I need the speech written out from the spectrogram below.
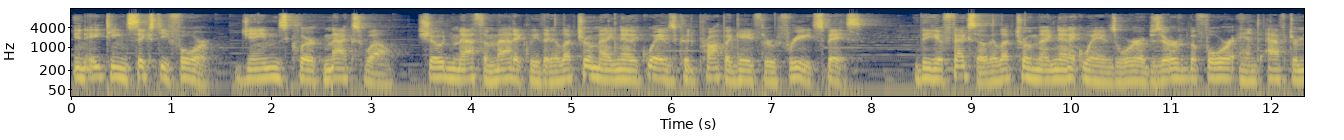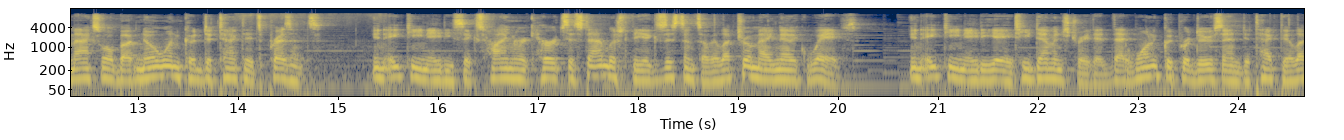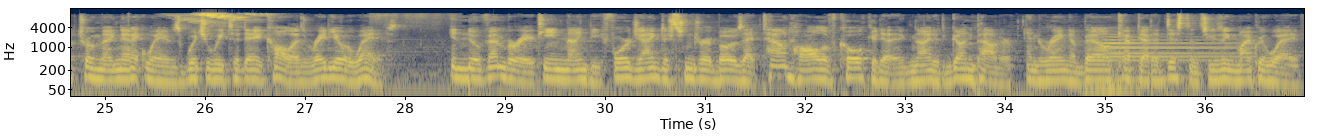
In 1864, James Clerk Maxwell, showed mathematically that electromagnetic waves could propagate through free space. The effects of electromagnetic waves were observed before and after Maxwell but no one could detect its presence. In 1886 Heinrich Hertz established the existence of electromagnetic waves. In 1888 he demonstrated that one could produce and detect electromagnetic waves which we today call as radio waves. In November 1894 Jagdish Chandra Bose at Town Hall of Kolkata ignited gunpowder and rang a bell kept at a distance using microwave.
